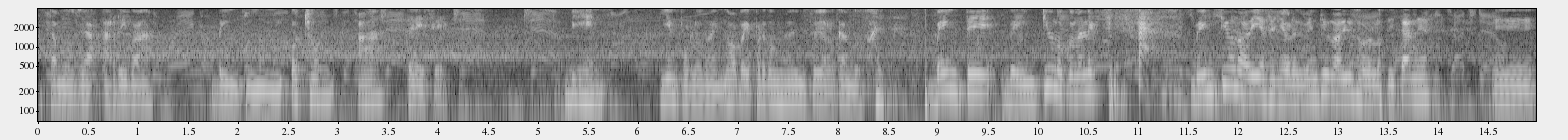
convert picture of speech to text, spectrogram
Estamos ya arriba 28 a 13. Bien, bien por los No, perdón, me estoy alocando. 20, 21 con el extra. 21 a 10, señores. 21 a 10 sobre los titanes. Eh,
